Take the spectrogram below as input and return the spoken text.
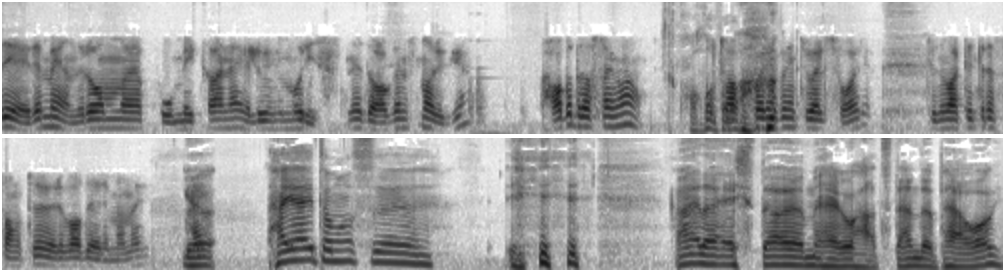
dere mener om eh, komikerne eller humoristene i dagens Norge. Ha det bra Senga. Og takk for eventuelt svar. Det kunne vært interessant å høre hva dere mener. Ja. Hei, hei, Thomas. Eh, Hei, det er Ester. Vi har jo hatt standup her òg.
